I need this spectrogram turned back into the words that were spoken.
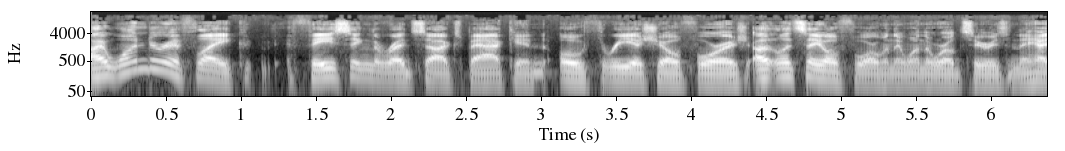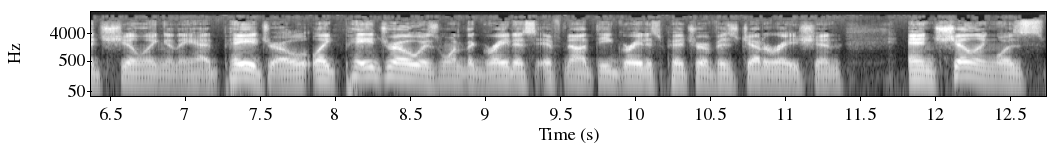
I wonder if, like, facing the Red Sox back in 03 ish, 04 ish, uh, let's say 04 when they won the World Series and they had Schilling and they had Pedro. Like, Pedro is one of the greatest, if not the greatest pitcher of his generation. And Schilling was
